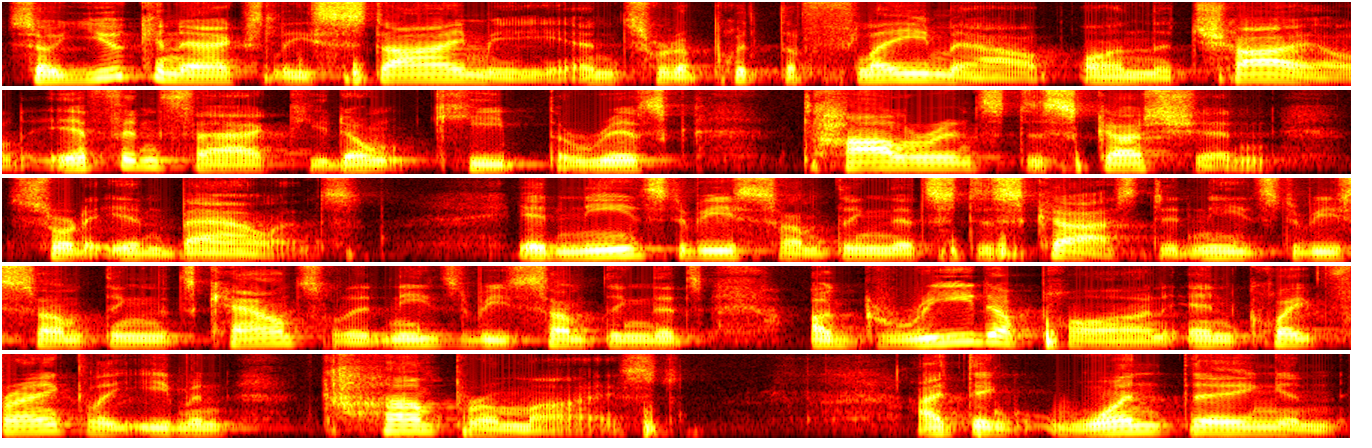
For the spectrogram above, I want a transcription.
So you can actually stymie and sort of put the flame out on the child if, in fact, you don't keep the risk tolerance discussion sort of in balance. It needs to be something that's discussed. It needs to be something that's counseled. It needs to be something that's agreed upon and, quite frankly, even compromised. I think one thing, and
